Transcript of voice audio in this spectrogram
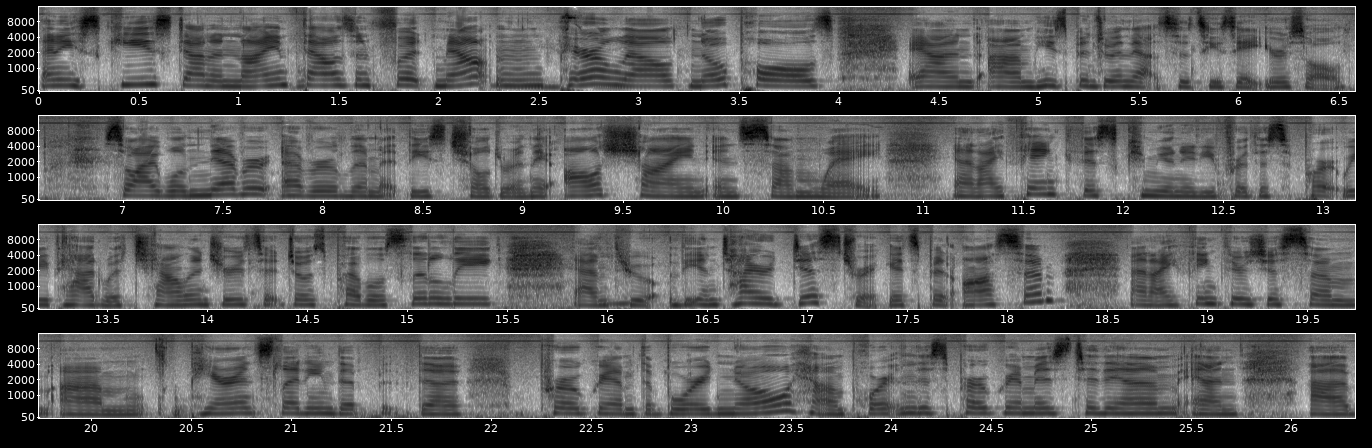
and he skis down a 9,000 foot mountain parallel, no poles, and um, he's been doing that since he's eight years old. So I will never, ever limit these children. They all shine in some way. And I thank this community for the support we've had with challengers at Dos Pueblos Little League and through the entire district. It's been awesome. And I think there's just some um, parents letting the, the program, the board know how important this program is to them and uh,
